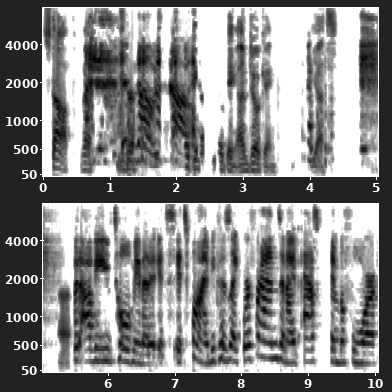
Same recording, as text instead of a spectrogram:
stop. No, no stop. Okay, I'm joking. I'm joking. Yes. Uh, but Avi, told me that it's it's fine because like we're friends and I've asked him before.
